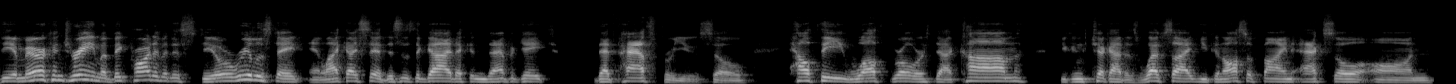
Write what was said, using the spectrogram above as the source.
the American dream, a big part of it is still real estate. And like I said, this is the guy that can navigate that path for you. So, healthywealthgrowers.com. You can check out his website. You can also find Axel on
